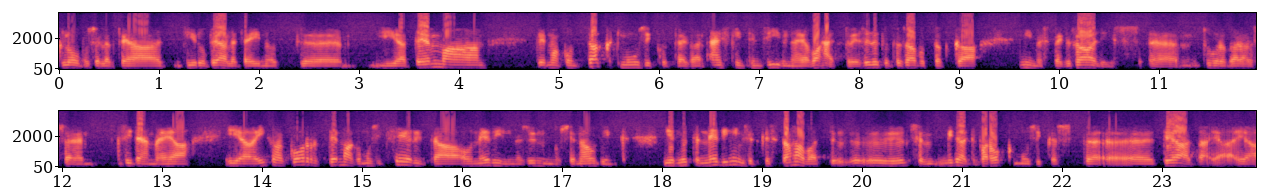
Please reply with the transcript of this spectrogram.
gloobusele pea tiiru peale teinud äh, ja tema äh, tema kontakt muusikutega on hästi intensiivne ja vahetu ja seetõttu ta saavutab ka inimestega saalis äh, suurepärase sideme ja, ja iga kord temaga musitseerida on eriline sündmus ja nauding. nii et ma ütlen, need inimesed, kes tahavad üldse midagi barokkmuusikast äh, teada ja, ja,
